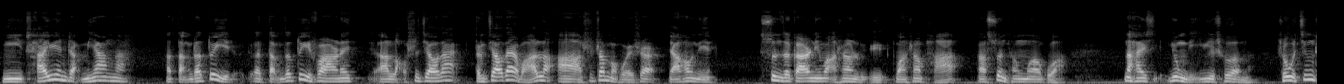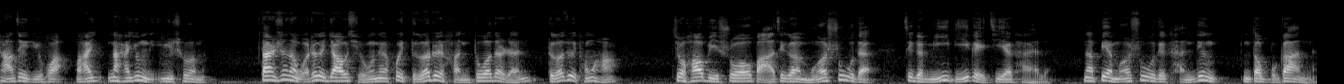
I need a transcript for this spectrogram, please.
你财运怎么样啊？啊，等着对等着对方呢啊老实交代。等交代完了啊，是这么回事儿。然后你顺着杆儿你往上捋，往上爬啊，顺藤摸瓜，那还用你预测吗？所以我经常这句话，我还那还用你预测吗？但是呢，我这个要求呢，会得罪很多的人，得罪同行。就好比说我把这个魔术的这个谜底给揭开了，那变魔术的肯定都不干呢。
